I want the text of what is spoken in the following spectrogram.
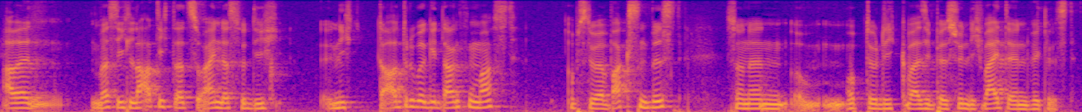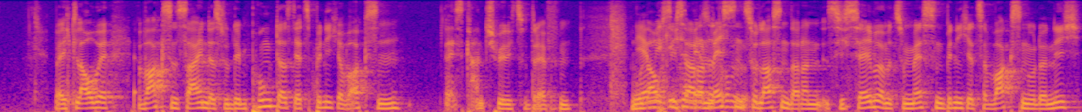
aber was ich lade dich dazu ein, dass du dich nicht darüber Gedanken machst, ob du erwachsen bist, sondern ob du dich quasi persönlich weiterentwickelst. Weil ich glaube, erwachsen sein, dass du den Punkt hast, jetzt bin ich erwachsen, das ist ganz schwierig zu treffen. Nee, und auch sich daran so messen drum- zu lassen, daran sich selber zu messen, bin ich jetzt erwachsen oder nicht.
